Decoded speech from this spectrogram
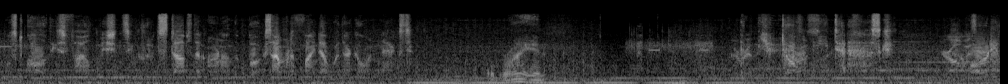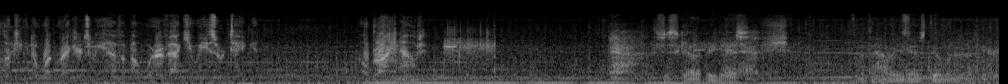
Almost all of these filed missions include stops that aren't on the books. I want to find out where they're going O'Brien, You don't need to ask. I'm already looking into what records we have about where evacuees were taken. O'Brien out. this just gotta be it. What the hell are you guys doing out here?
